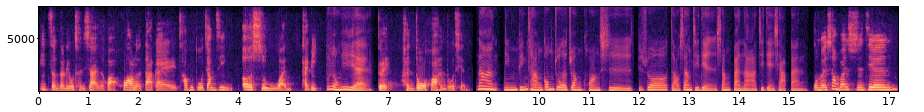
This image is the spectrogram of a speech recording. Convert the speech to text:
一整个流程下来的话，花了大概差不多将近二十五万台币，不容易耶。对。很多花很多钱。那你们平常工作的状况是，比如说早上几点上班啊？几点下班？我们上班时间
